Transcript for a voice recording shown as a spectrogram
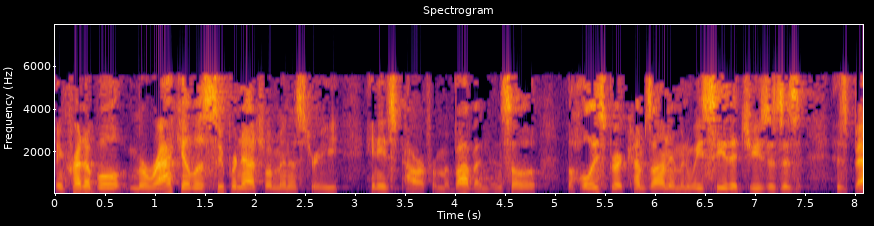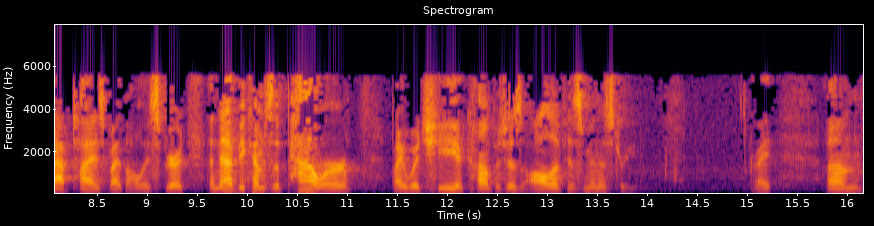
incredible, miraculous, supernatural ministry, he needs power from above. And, and so the Holy Spirit comes on him, and we see that Jesus is, is baptized by the Holy Spirit. And that becomes the power by which he accomplishes all of his ministry. Right? Um,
